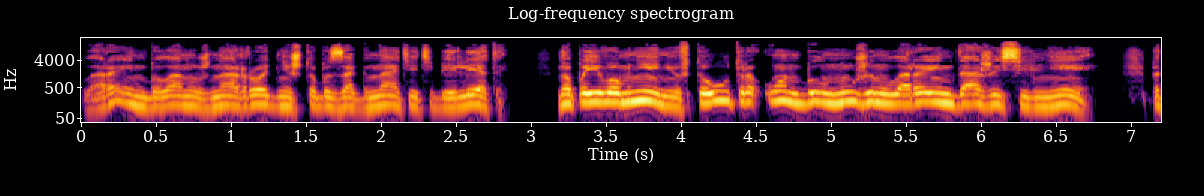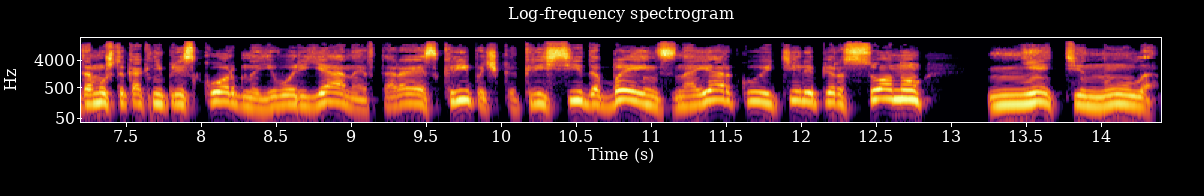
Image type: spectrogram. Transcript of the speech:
Лоррейн была нужна Родни, чтобы загнать эти билеты. Но, по его мнению, в то утро он был нужен Лоррейн даже сильнее. Потому что, как ни прискорбно, его рьяная вторая скрипочка Крисида Бэйнс на яркую телеперсону не тянула.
